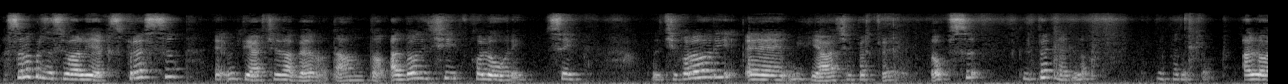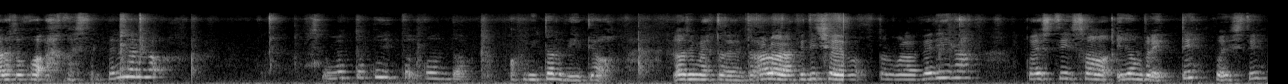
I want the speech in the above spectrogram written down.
Questa l'ho presa su aliexpress e mi piace davvero tanto. Ha 12 colori sì. 12 colori e mi piace perché ops il pennello. Mi allora ecco qua questo è il pennello. Lo metto qui quando ho finito il video lo rimetto dentro. Allora vi dicevo tolgo la velina. Questi sono gli ombretti questi.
